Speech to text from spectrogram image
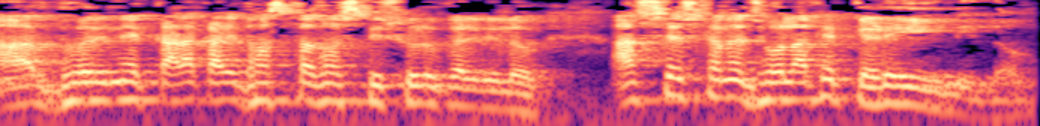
আর ধরে নিয়ে কাড়াকাড়ি ধস্তা ধস্তি শুরু করে দিল আর শেষখানে ঝোলাকে কেড়েই নিল।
